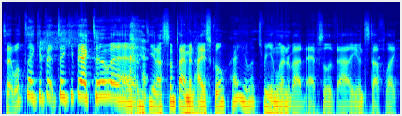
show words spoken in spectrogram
So we'll take you back, take you back to uh, you know sometime in high school. Right? Let's relearn about absolute value and stuff like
